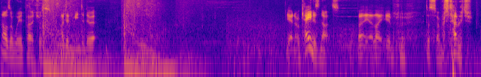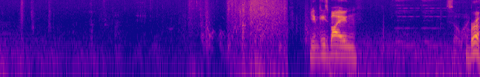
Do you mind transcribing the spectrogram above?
That was a weird purchase. I didn't mean to do it. Yeah, no, Kayn is nuts. But yeah, like it, it does so much damage. You think he's buying So I Bruh.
